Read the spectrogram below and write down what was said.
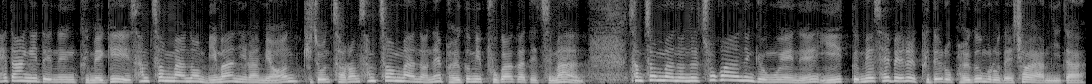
해당이 되는 금액이 3천만 원 미만이라면 기존처럼 3천만 원의 벌금이 부과가 되지만 3천만 원을 초과하는 경우에는 이익금의 3배를 그대로 벌금으로 내셔야 합니다.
